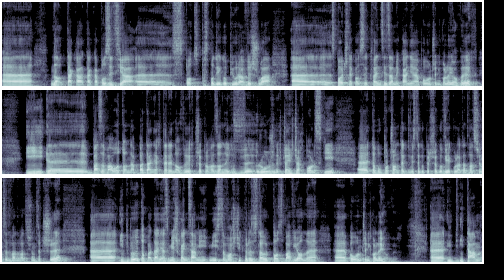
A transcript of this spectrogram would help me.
e, no, taka, taka pozycja e, spod, spod jego pióra wyszła e, społeczne konsekwencje zamykania połączeń kolejowych. I e, bazowało to na badaniach terenowych przeprowadzonych w różnych częściach Polski. E, to był początek XXI wieku, lata 2002-2003. E, I były to badania z mieszkańcami miejscowości, które zostały pozbawione e, połączeń kolejowych. E, I, tam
